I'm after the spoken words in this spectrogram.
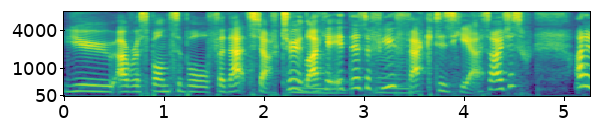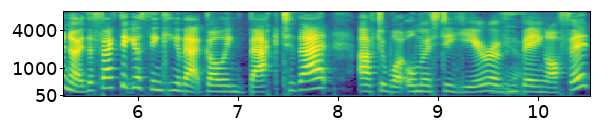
you are responsible for that stuff too. Like mm. it, there's a few mm. factors here. So I just, I don't know, the fact that you're thinking about going back to that after what almost a year of Yeah. being off it,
